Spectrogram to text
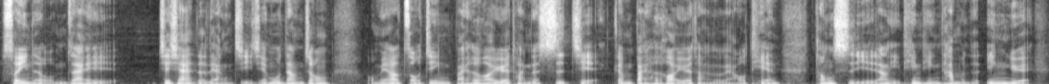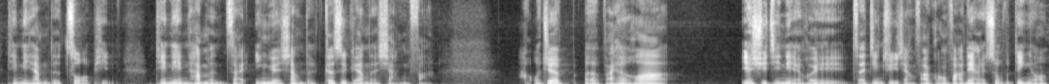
所以呢，我们在接下来的两集节目当中，我们要走进百合花乐团的世界，跟百合花乐团聊天，同时也让你听听他们的音乐，听听他们的作品，听听他们在音乐上的各式各样的想法。好，我觉得呃，百合花也许今年会再进去奖发光发亮也说不定哦。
